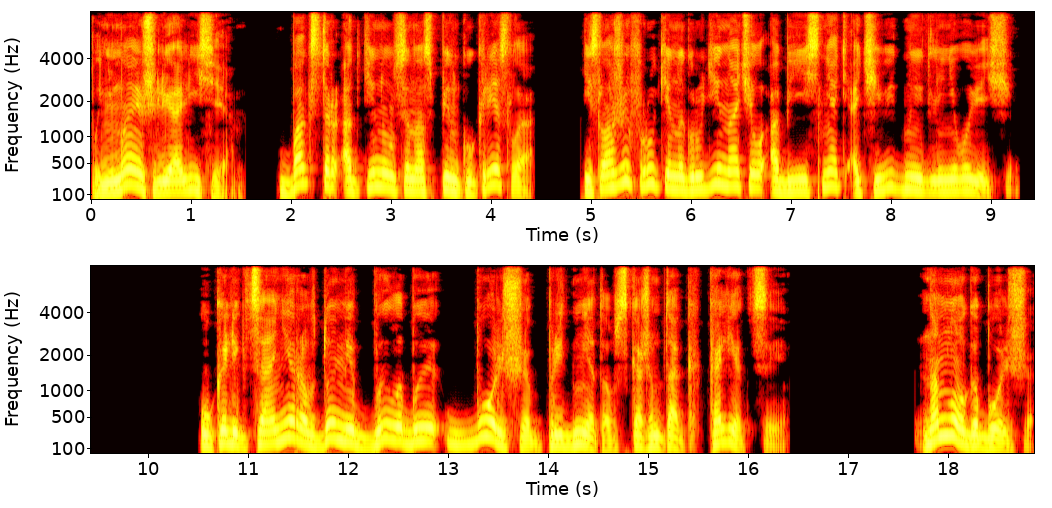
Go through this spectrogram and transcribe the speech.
Понимаешь ли, Алисия, Бакстер откинулся на спинку кресла и, сложив руки на груди, начал объяснять очевидные для него вещи. У коллекционера в доме было бы больше предметов, скажем так, коллекции. Намного больше,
